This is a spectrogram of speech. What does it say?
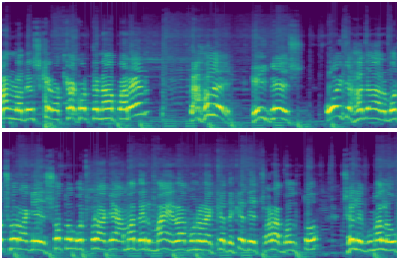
বাংলাদেশকে রক্ষা করতে না পারেন, তাহলে এই দেশ ওই যে হাজার বছর আগে, শত বছর আগে আমাদের মায়েরা মনে বোনেরা কেঁদে কেঁদে ছড়া বলতো, ছেলে ঘুমালো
